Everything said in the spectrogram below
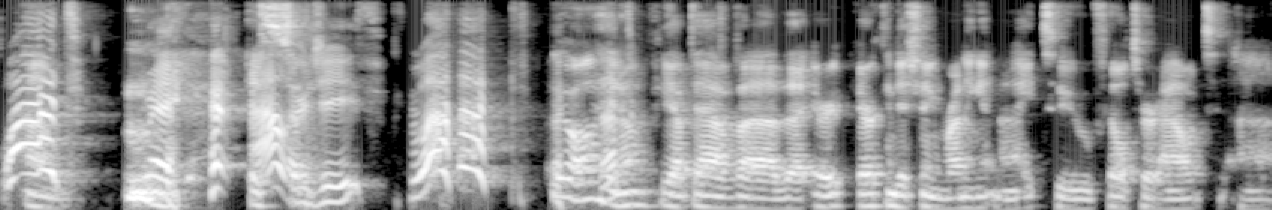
what? Um, Wait, allergies? What? Well, you know, you have to have uh, the air, air, conditioning running at night to filter out uh,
